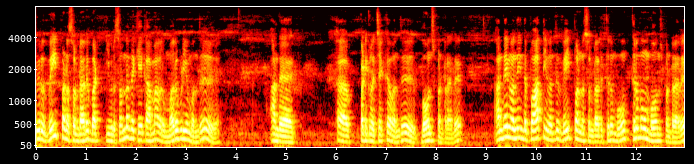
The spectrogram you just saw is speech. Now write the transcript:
இவர் வெயிட் பண்ண சொல்கிறாரு பட் இவர் சொன்னதை கேட்காம அவர் மறுபடியும் வந்து அந்த பர்டிகுலர் செக்கை வந்து பவுன்ஸ் பண்ணுறாரு அண்ட் தென் வந்து இந்த பார்ட்டி வந்து வெயிட் பண்ண சொல்கிறாரு திரும்பவும் திரும்பவும் பவுன்ஸ் பண்ணுறாரு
